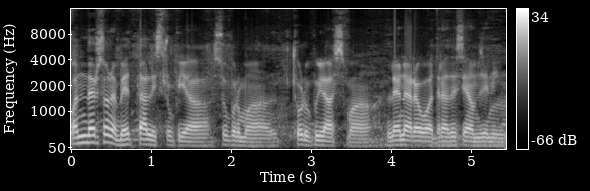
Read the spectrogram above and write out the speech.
પંદરસો ને બેતાલીસ રૂપિયા સુપરમાલ થોડું પીળાસમાં લેનાર અવાજ રાધે શ્યામ જનિંગ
